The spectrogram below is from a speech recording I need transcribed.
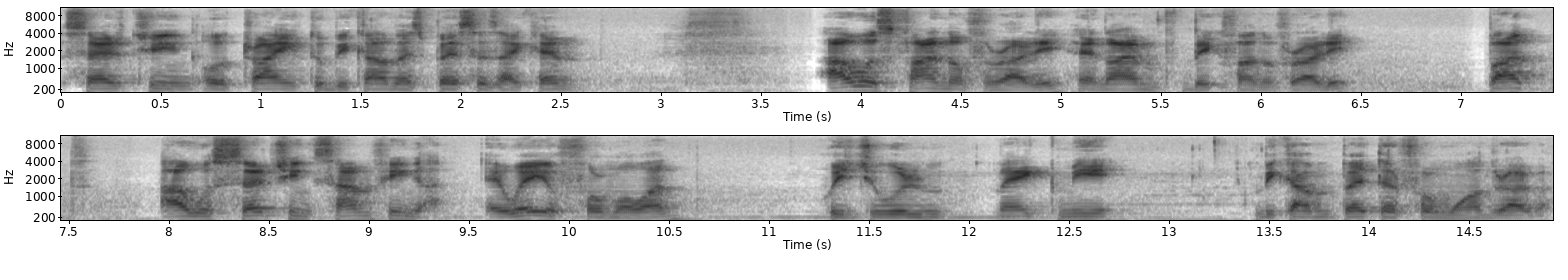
searching or trying to become as best as I can. I was fan of rally, and I'm big fan of rally, but I was searching something away of Formula One, which will make me become better Formula One driver.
